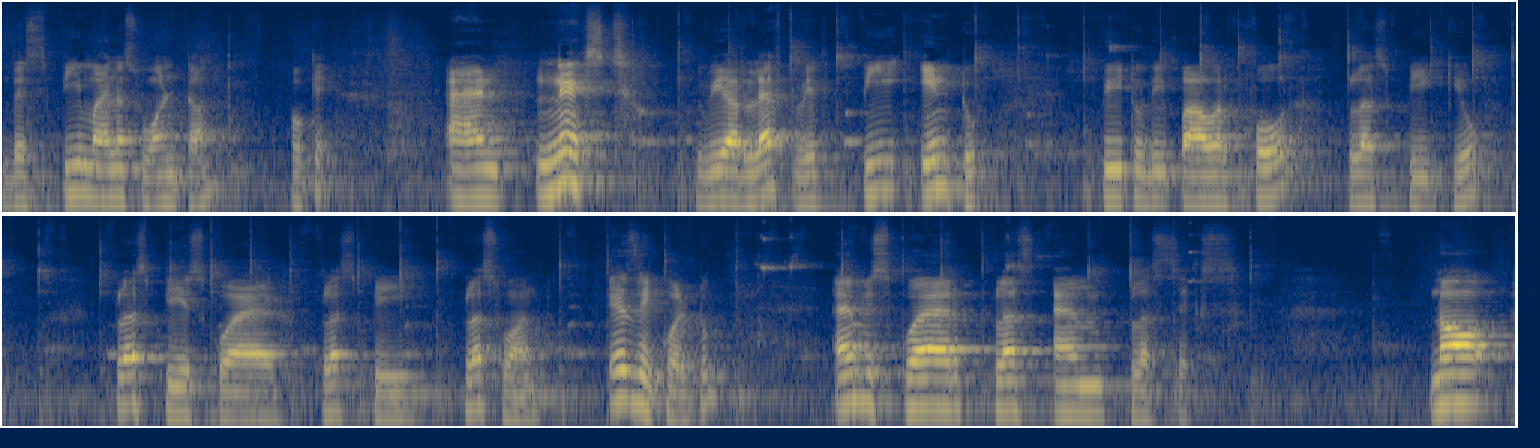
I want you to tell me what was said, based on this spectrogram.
this p minus 1 term okay and next we are left with p into p to the power 4 plus p cube plus p square plus p plus 1 is equal to m square plus m plus 6. Now,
